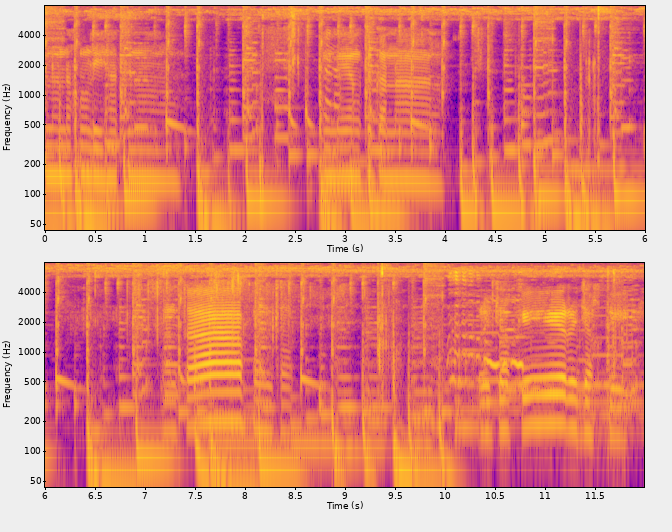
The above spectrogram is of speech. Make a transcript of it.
Ini hendak melihat. Ini yang terkenal. Mantap, mantap. Rejaki, rejaki.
